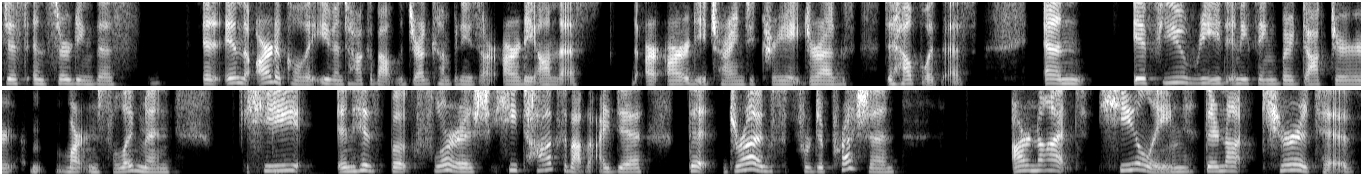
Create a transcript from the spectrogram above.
just inserting this in the article, they even talk about the drug companies are already on this, are already trying to create drugs to help with this. And if you read anything by Dr. Martin Seligman, he, in his book Flourish, he talks about the idea that drugs for depression are not healing, they're not curative,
